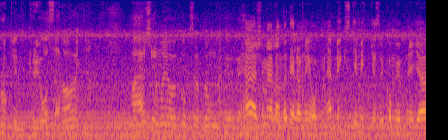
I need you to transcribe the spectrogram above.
Brooklyn-kuriosa. Ja, verkligen. Men här ser man ju också att de... Här som alla andra delar av New York, men här byggs det ju mycket. Så det kommer ju upp nya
